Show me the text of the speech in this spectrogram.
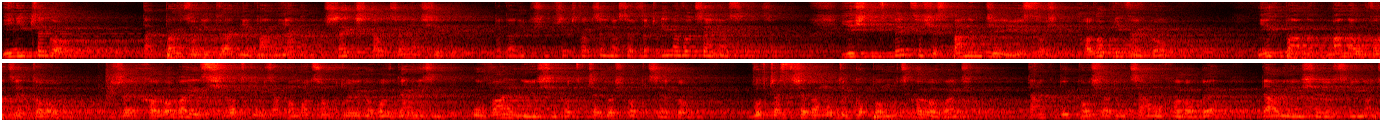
I niczego tak bardzo nie pragnie Pan, jak przekształcenia siebie. Dodalibyśmy przekształcenia serca, czyli nawrócenia serca. Jeśli w tym, co się z Panem dzieje, jest coś chorobliwego, niech Pan ma na uwadze to, że choroba jest środkiem, za pomocą którego organizm uwalnia się od czegoś obcego. Wówczas trzeba mu tylko pomóc chorować, tak by posiadł całą chorobę, dał jej się rozwinąć,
